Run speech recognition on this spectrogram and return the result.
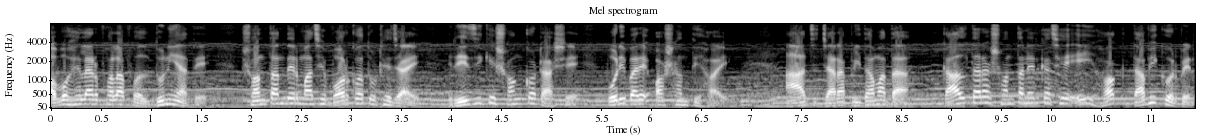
অবহেলার ফলাফল দুনিয়াতে। সন্তানদের মাঝে বরকত উঠে যায়, রিজিকে সংকট আসে, পরিবারে অশান্তি হয়। আজ যারা পিতামাতা, কাল তারা সন্তানের কাছে এই হক দাবি করবেন।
